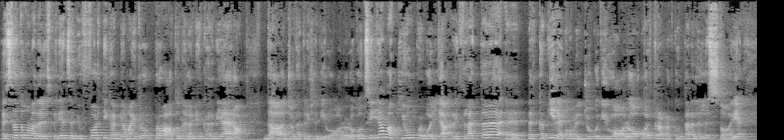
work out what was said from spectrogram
è stata una delle esperienze più forti che abbia mai provato nella mia carriera da giocatrice di ruolo. Lo consigliamo a chiunque voglia riflettere eh, per capire come il gioco di ruolo, oltre a raccontare delle storie,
